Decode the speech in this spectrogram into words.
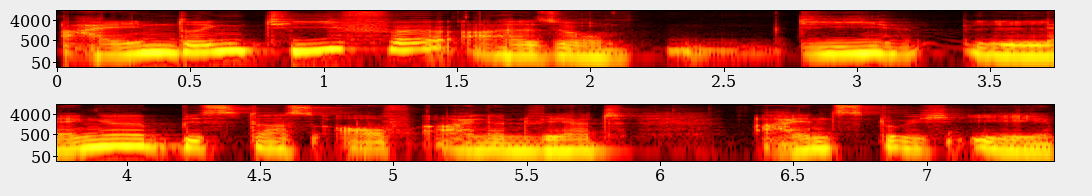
Eindringtiefe, also die Länge, bis das auf einen Wert 1 durch E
